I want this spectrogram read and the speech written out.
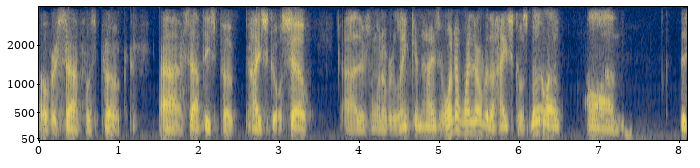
over Southwest Polk, uh, Southeast Polk High School. So uh, there's one over Lincoln High School. I wonder why they're over the high schools. But anyway, um, the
